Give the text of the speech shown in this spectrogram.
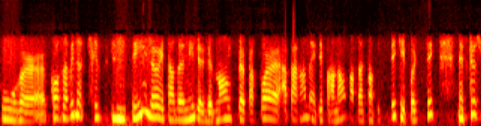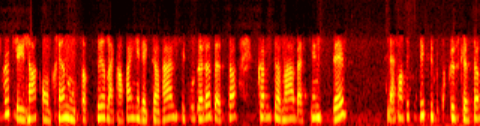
pour euh, conserver notre crédibilité, là, étant donné le, manque parfois apparent d'indépendance entre la santé publique et politique. Mais ce que je veux que les gens comprennent au sortir de la campagne électorale, c'est qu'au-delà de ça, comme Thomas Bastien disait, la santé publique, c'est beaucoup plus que ça.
